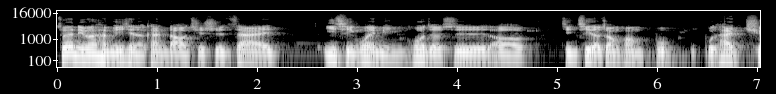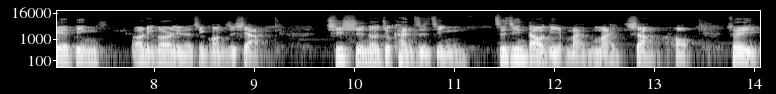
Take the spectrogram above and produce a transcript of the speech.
所以你会很明显的看到，其实，在疫情未明或者是呃景气的状况不不太确定。二零二二年的情况之下，其实呢，就看资金，资金到底买不买账？哈，所以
